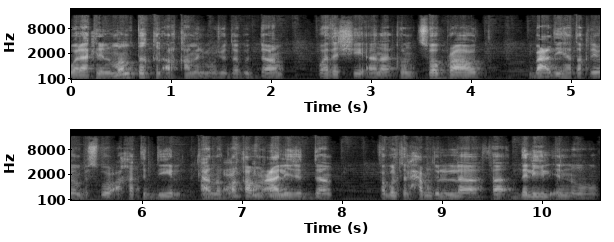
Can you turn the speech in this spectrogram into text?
ولكن المنطق الأرقام اللي موجودة قدام. وهذا الشيء أنا كنت so proud بعديها تقريبا بأسبوع أخذت ال deal. كان برقم عالي جدا. فقلت الحمد لله. فدليل إنه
